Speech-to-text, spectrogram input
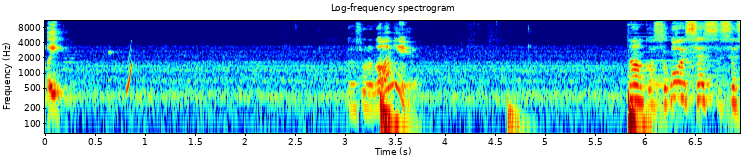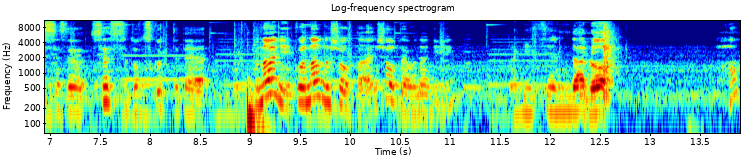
はい。えそれ何？なんかすごいせっせせっせせせっせと作ってて。何？これ何の正体？正体は何？何せんだろは？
